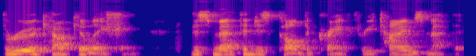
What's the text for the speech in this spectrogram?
through a calculation. This method is called the crank three times method.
